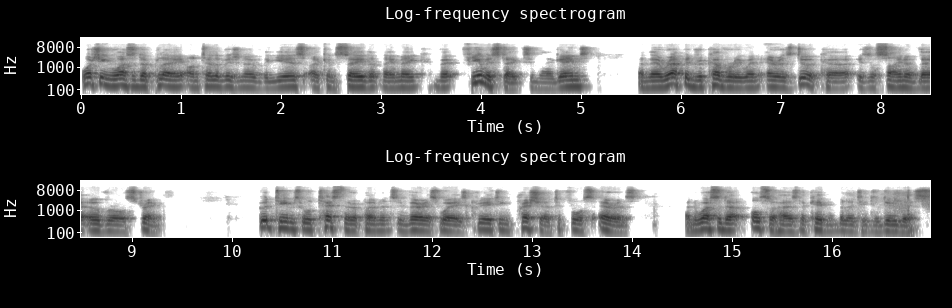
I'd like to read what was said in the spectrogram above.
Watching Waseda play on television over the years, I can say that they make few mistakes in their games, and their rapid recovery when errors do occur is a sign of their overall strength. Good teams will test their opponents in various ways, creating pressure to force errors, and Waseda also has the capability to do this.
